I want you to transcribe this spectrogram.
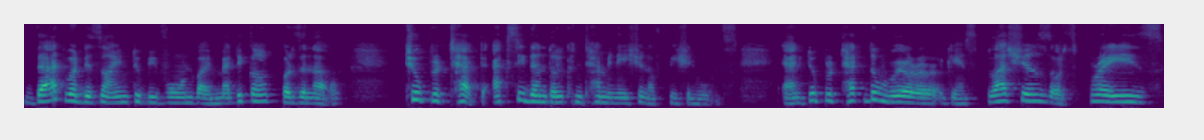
that were designed to be worn by medical personnel to protect accidental contamination of patient wounds and to protect the wearer against splashes or sprays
